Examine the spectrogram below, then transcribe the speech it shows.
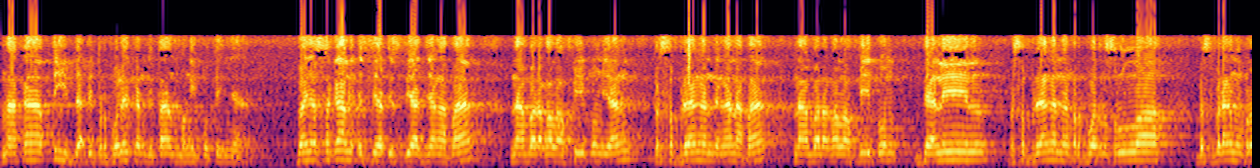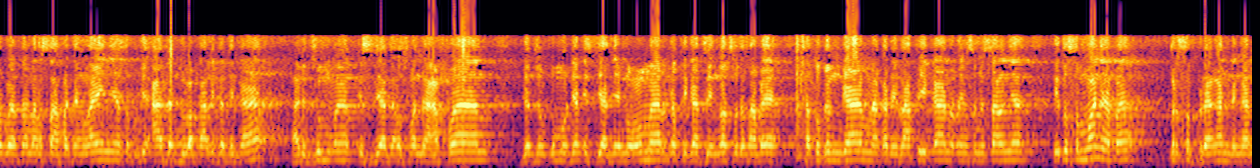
maka tidak diperbolehkan kita mengikutinya. Banyak sekali istiad-istiad yang apa? Nah barakallahu fikum yang berseberangan dengan apa? Nah barakallahu fikum dalil berseberangan dengan perbuatan Rasulullah, berseberangan dengan perbuatan para sahabat yang lainnya seperti ada dua kali ketika hari Jumat istiadnya Utsman bin Affan dan kemudian istiadnya Ibnu Umar ketika jenggot sudah sampai satu genggam maka dirapikan atau yang semisalnya itu semuanya apa? berseberangan dengan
